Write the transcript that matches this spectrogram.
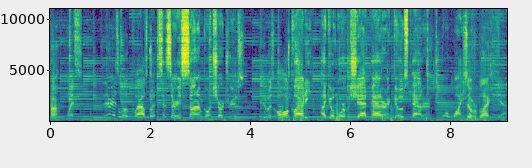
Huh. When it's, there is a little clouds, but since there is sun, I'm going chartreuse. If it was all cloudy, I'd go more of a shad pattern, a ghost pattern, more white. Silver black? yeah.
